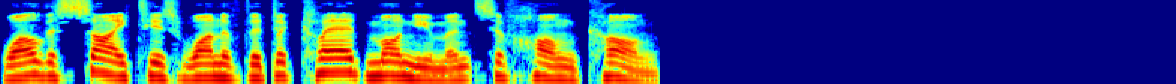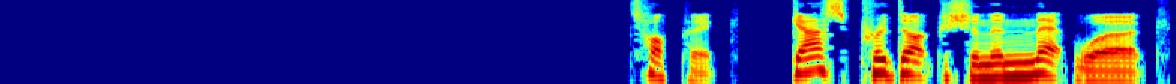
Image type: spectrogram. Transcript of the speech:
while the site is one of the declared monuments of Hong Kong. Gas production and network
